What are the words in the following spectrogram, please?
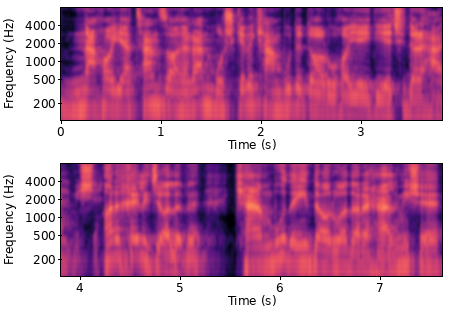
نهایتا ظاهرا مشکل کمبود داروهای ADHD داره حل میشه. آره خیلی جالبه. کمبود این داروها داره حل میشه.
